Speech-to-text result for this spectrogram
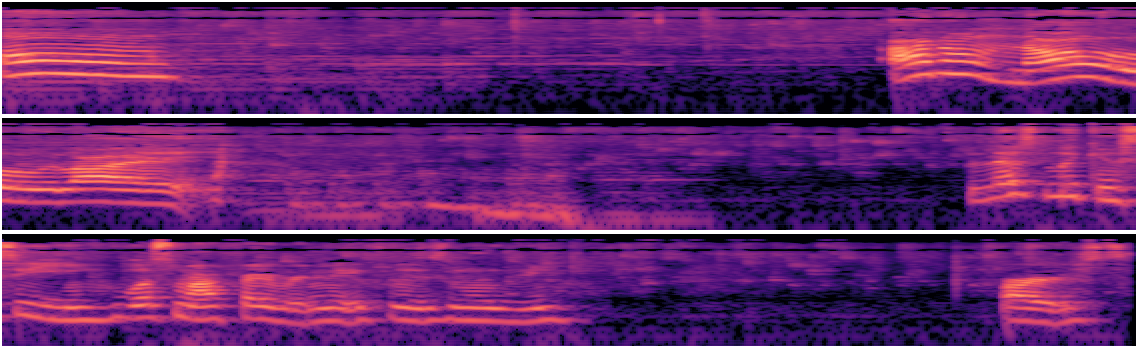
Um, I don't know. Like, let's look and see what's my favorite Netflix movie first.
